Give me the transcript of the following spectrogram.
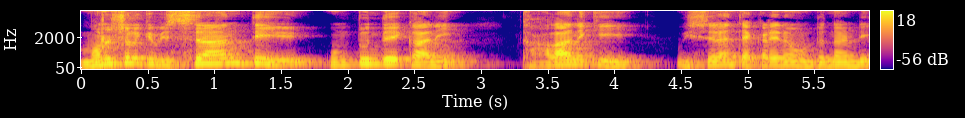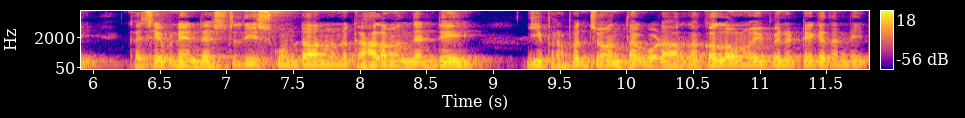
మనుషులకి విశ్రాంతి ఉంటుందే కానీ కాలానికి విశ్రాంతి ఎక్కడైనా ఉంటుందండి. కాసేపు నేను రెస్ట్ తీసుకుంటాను కాలం అందంటే ఈ ప్రపంచం అంతా కూడా అల్లకల్లోలం అయిపోయినట్టే కదండి.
